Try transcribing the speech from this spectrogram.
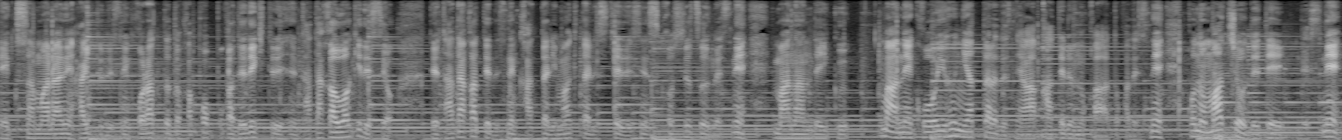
で草むらに入ってですね、コラッタとかポッポが出てきてですね、戦うわけですよ。で、戦ってですね、勝ったり負けたりしてですね、少しずつですね、学んでいく。まあね、こういう風にやったらですね、あ、勝てるのかとかですね、この街を出てですね、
